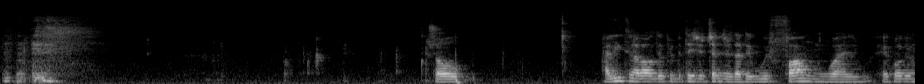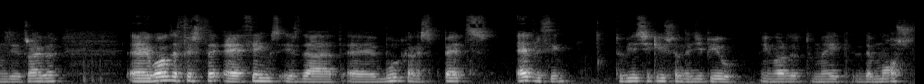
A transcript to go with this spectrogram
so a little about the implementation changes that we found while uh, working on the driver. Uh, one of the first th uh, things is that uh, Vulkan expects everything to be executed on the GPU in order to make the most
